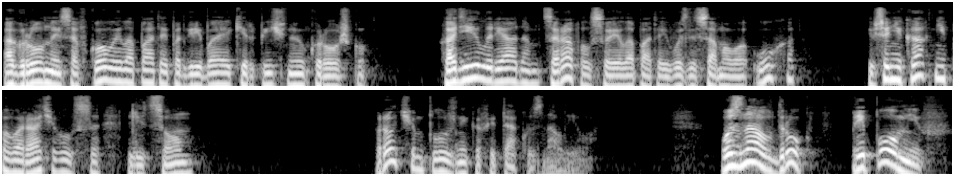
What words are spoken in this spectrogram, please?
огромной совковой лопатой подгребая кирпичную крошку. Ходил рядом, царапал своей лопатой возле самого уха и все никак не поворачивался лицом Впрочем, Плужников и так узнал его. Узнал вдруг, припомнив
